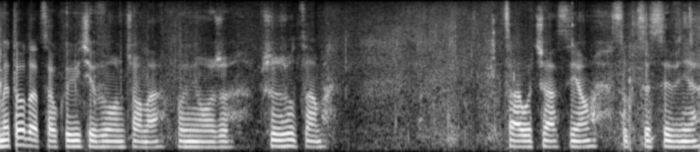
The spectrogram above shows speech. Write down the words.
Metoda całkowicie wyłączona pomimo, że przerzucam cały czas ją sukcesywnie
